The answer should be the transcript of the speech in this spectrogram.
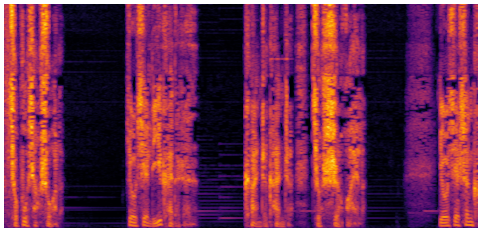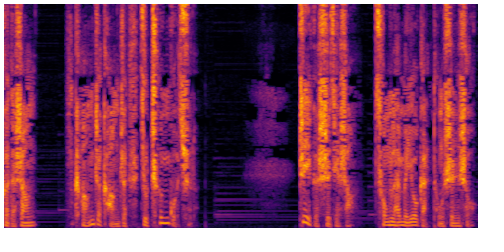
就不想说了；有些离开的人，看着看着就释怀了；有些深刻的伤，扛着扛着就撑过去了。这个世界上从来没有感同身受。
